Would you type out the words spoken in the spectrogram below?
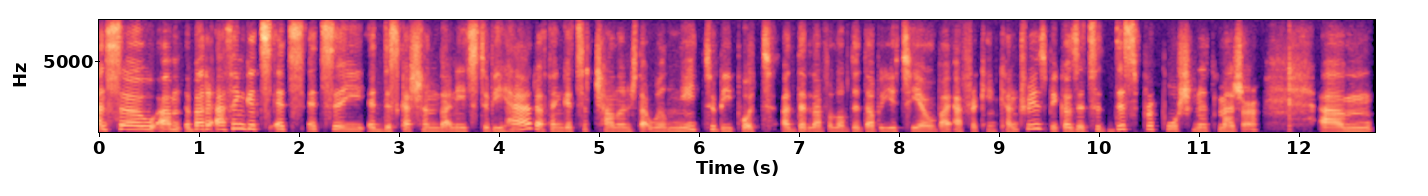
And so, um, but I think it's it's it's a, a discussion that needs to be had. I think it's a challenge that will need to be put at the level of the WTO by African countries because it's a disproportionate measure. Um,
